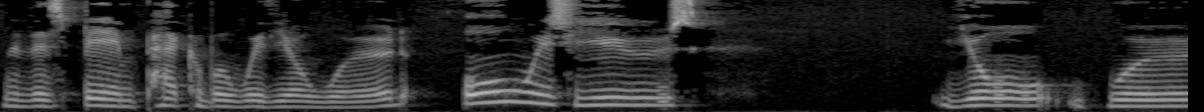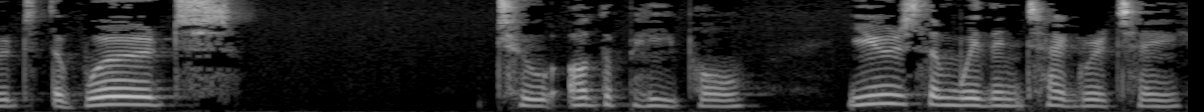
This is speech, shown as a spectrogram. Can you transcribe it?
with this be impeccable with your word. Always use your word, the words to other people, use them with integrity.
